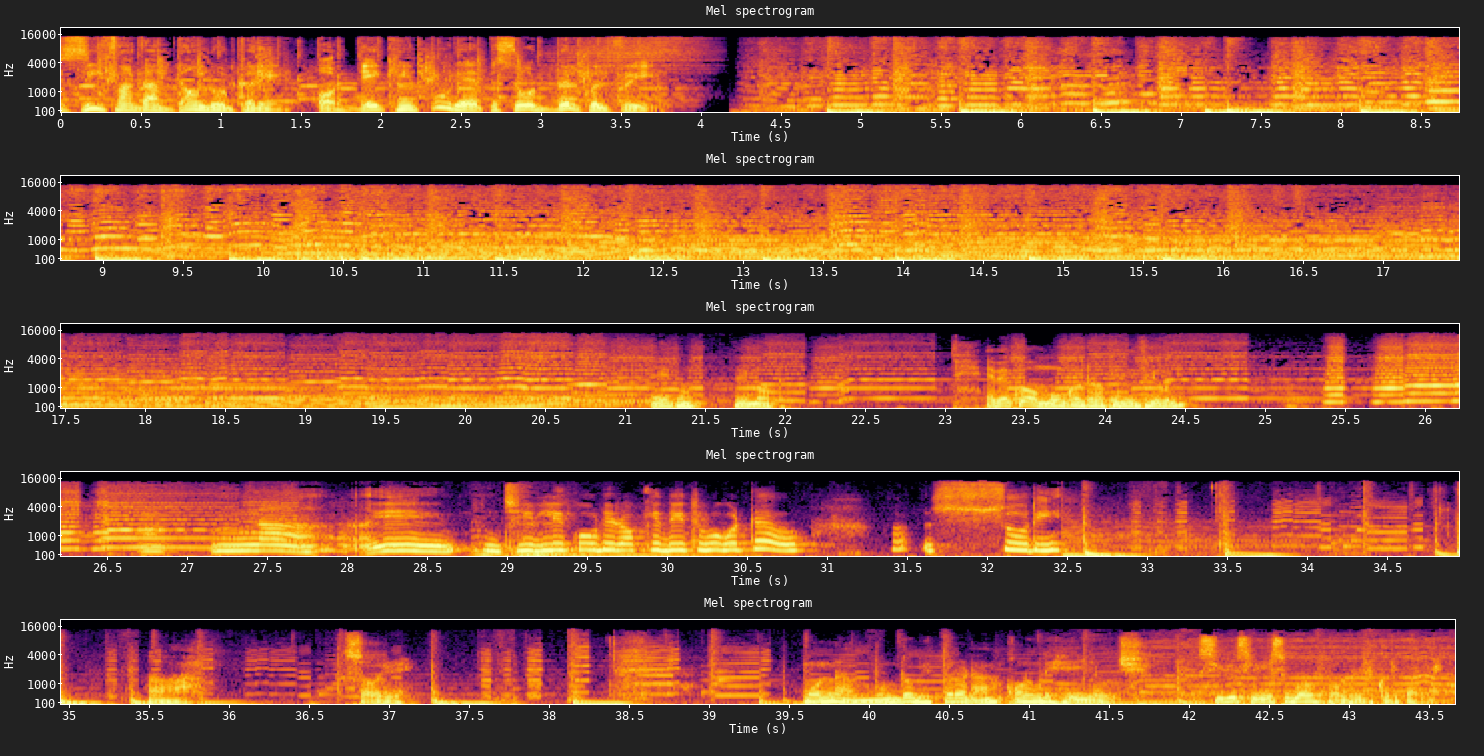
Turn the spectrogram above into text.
जी five app download करें और देखें पूरे एपिसोड बिल्कुल फ्री এই তো রিমোট এবে কো মুখ রকি দিয়েছিলি বলি ଏ ଝିଲି କୋଉଠି ରଖିଦେଇଥିବ ଗୋଟେ ଆଉ ସୋରି ସରି ମୋ ନା ମୁଣ୍ଡ ଭିତରଟା କ'ଣ ଗୋଟେ ହେଇଯାଉଛି ସିରିୟସଲି ଏସବୁ ଆଉ ଟଲରେଟ୍ କରିପାରୁନି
